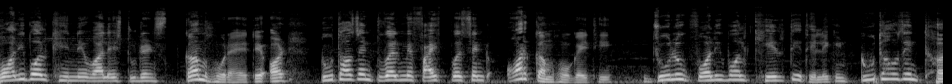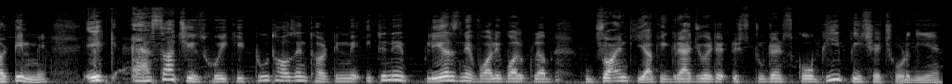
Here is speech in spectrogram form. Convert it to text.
वॉलीबॉल खेलने वाले स्टूडेंट्स कम हो रहे थे और 2012 में 5 परसेंट और कम हो गई थी। जो लोग वॉलीबॉल खेलते थे, लेकिन 2013 में एक ऐसा चीज़ हुई कि 2013 में इतने प्लेयर्स ने वॉलीबॉल क्लब ज्वाइन किया कि ग्रेजुएटेड स्टूडेंट्स को भी पीछे छोड़ दिए।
